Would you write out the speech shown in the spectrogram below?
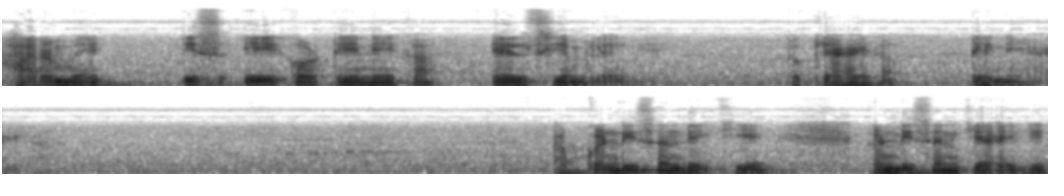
हर में इस एक और टेन ए का एलसीएम लेंगे। तो क्या आएगा? टेन ए आएगा। अब कंडीशन देखिए। कंडीशन क्या आएगी?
